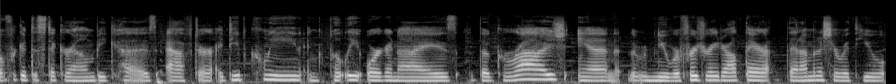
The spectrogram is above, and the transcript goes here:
Don't forget to stick around because after I deep clean and completely organize the garage and the new refrigerator out there, then I'm going to share with you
